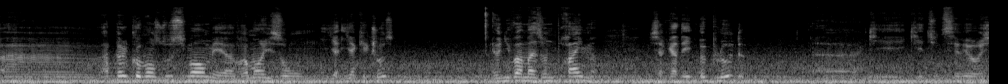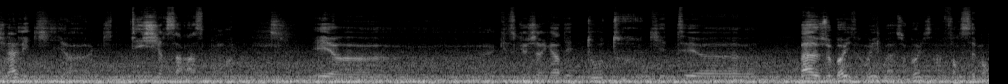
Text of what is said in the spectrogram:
Euh, Apple commence doucement, mais euh, vraiment ils ont, il y, a- quelque chose. Et au niveau Amazon Prime, j'ai regardé Upload, qui, est, une série originale et qui, déchire sa race pour moi. Et qu'est-ce que j'ai regardé d'autre qui était euh, bah, The Boys, oui, bah, The Boys, hein, forcément,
